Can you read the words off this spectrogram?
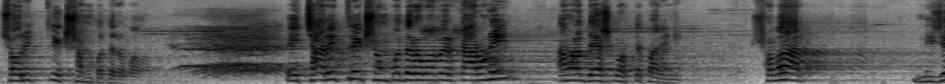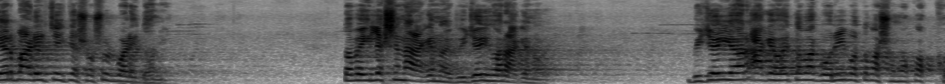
চরিত্রিক সম্পদের অভাব। এই চারিত্রিক সম্পদের অভাবের কারণেই আমরা দেশ গড়তে পারিনি। সবার নিজের বাড়ির চাইতে শ্বশুর বাড়ি ধনী। তবে ইলেকশনের আগে নয়, বিজয়ী হওয়ার আগে নয়। বিজয়ী হওয়ার আগে হয়তো বা গরিব অথবা সমকক্ষ।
